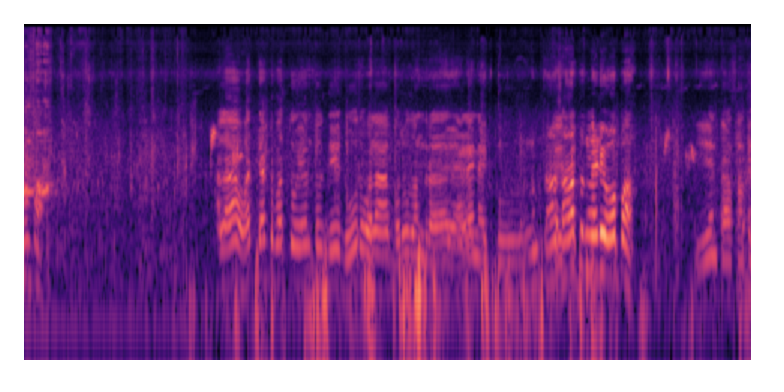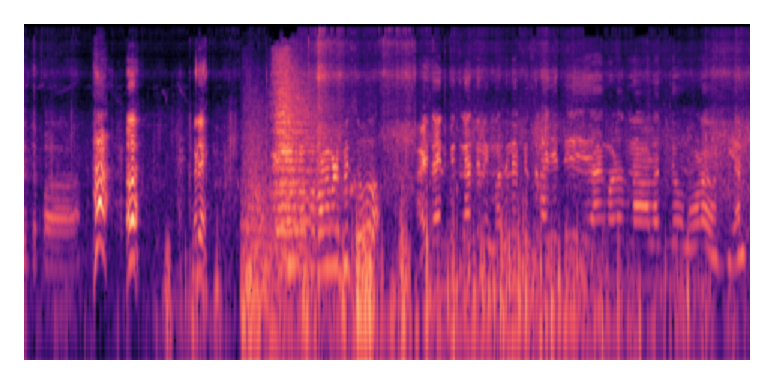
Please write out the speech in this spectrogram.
ಒಪ್ಪ ಅಲ್ಲ ಹೊತ್ತೆಟ್ಟು ಬತ್ತು ಏನು ಸುದ್ದಿ? ದೂರ ಹೊಲ ಅಂದ್ರೆ ಎಳೆನಾಯ್ತು ಒಂದು ತಾಸು ಆತು ನಡಿ ಓಪ. ಏನು ತಾಸ ಆತೈತಪ್ಪ? ಹಾ! ಹ! ನಡಿ. ಬಡ ಮಾಡಿ ಬಿತ್ತು. ಆಯ್ತು ಆಯ್ತು ಬಿತ್ತಲಾತೀನಿ ಮೊದಲೇ ಬಿತ್ತಲಾಗೈತಿ ಹ್ಯಾಂಗೆ ಮಾಡೋದು ನಾವು ಅಲ್ಲತ್ತಿದ್ದೆವು ನೋಡ. ಎಂಥ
